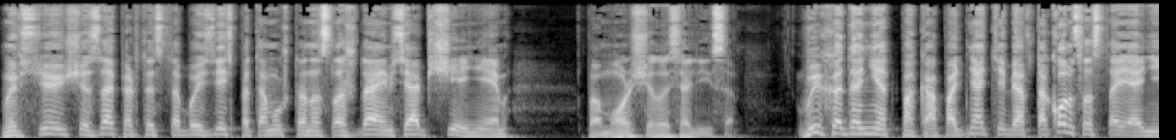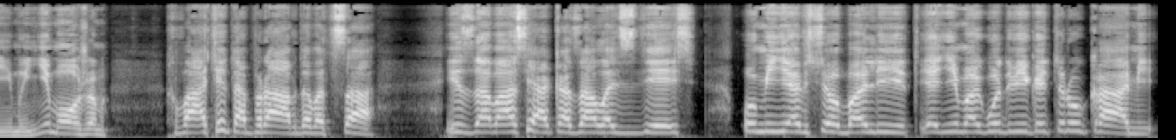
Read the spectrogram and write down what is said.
мы все еще заперты с тобой здесь, потому что наслаждаемся общением», — поморщилась Алиса. «Выхода нет пока, поднять тебя в таком состоянии мы не можем». «Хватит оправдываться!» Из-за вас я оказалась здесь. У меня все болит, я не могу двигать руками.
